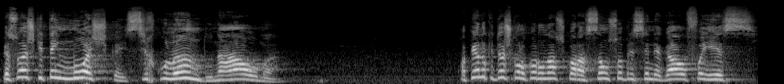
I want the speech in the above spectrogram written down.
pessoas que têm moscas circulando na alma. O apelo que Deus colocou no nosso coração sobre Senegal foi esse.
